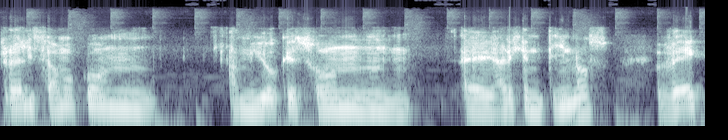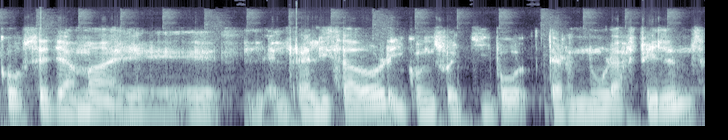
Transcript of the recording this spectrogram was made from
realizamos con amigos que son eh, argentinos. Beco se llama eh, el, realizador y con su equipo Ternura Films.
